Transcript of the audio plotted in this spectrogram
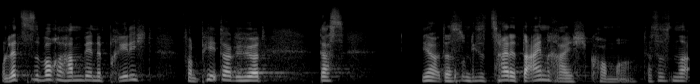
Und letzte Woche haben wir eine Predigt von Peter gehört, dass, ja, dass es um diese Zeile dein Reich komme. Dass es eine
